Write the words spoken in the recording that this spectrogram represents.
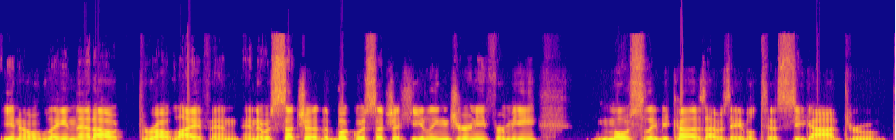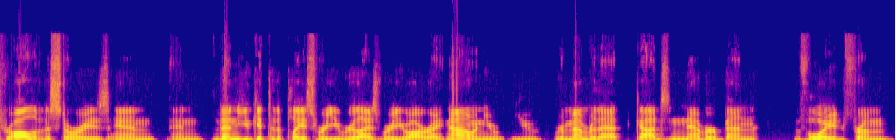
you know, laying that out throughout life. And, and it was such a, the book was such a healing journey for me mostly because I was able to see God through through all of the stories. And and then you get to the place where you realize where you are right now and you you remember that God's never been void from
